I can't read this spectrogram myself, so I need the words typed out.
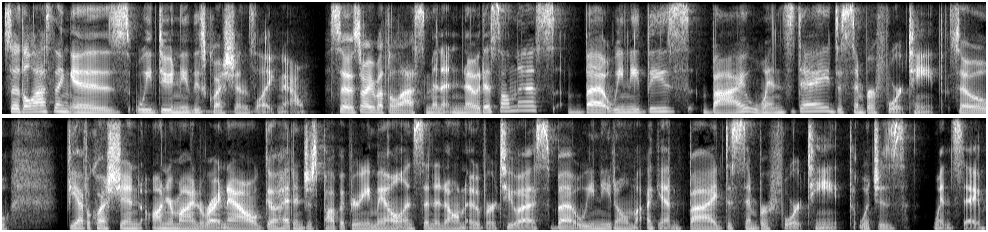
So the last thing is we do need these questions like now so sorry about the last minute notice on this, but we need these by Wednesday, December 14th. So if you have a question on your mind right now, go ahead and just pop up your email and send it on over to us. But we need them again by December 14th, which is Wednesday.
